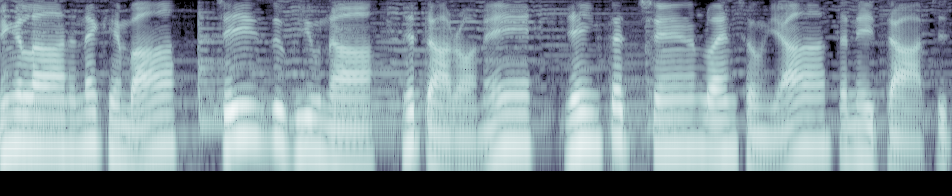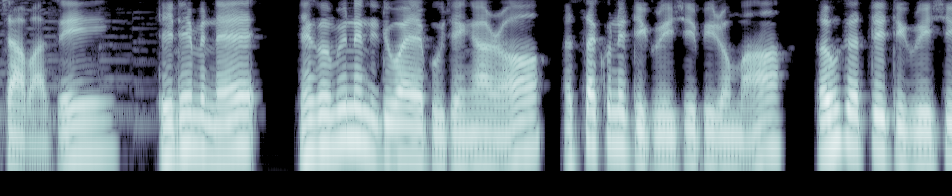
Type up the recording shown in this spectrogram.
မင်္ဂလာနနက်ခင်ပါဂျေဇုဘိယနာမေတ္တာတော်နဲ့ငြိမ်သက်ခြင်းလွှမ်းခြုံရာတနေ့တာဖြစ်ကြပါစေဒီနေ့မနေ့ရန်ကုန်မြို့နယ်နေတူဝရဲ့ပူချိန်ကတော့29ဒီဂရီရှိပြီးတော့မှ31ဒီဂရီရှိ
